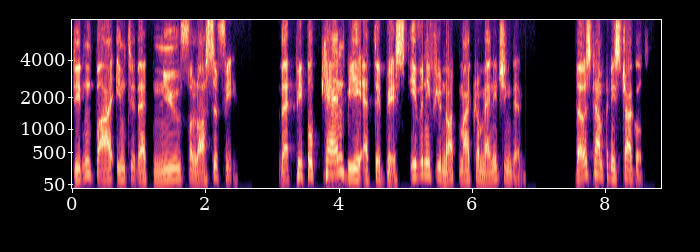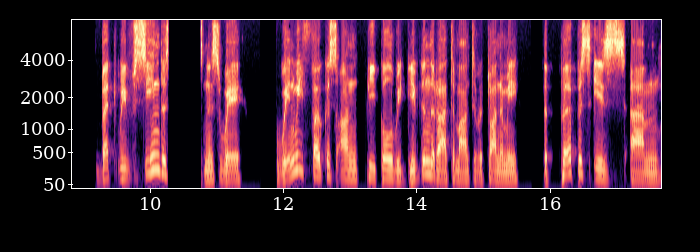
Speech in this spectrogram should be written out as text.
didn't buy into that new philosophy that people can be at their best, even if you're not micromanaging them, those companies struggled. But we've seen this business where when we focus on people, we give them the right amount of autonomy. The purpose is um,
